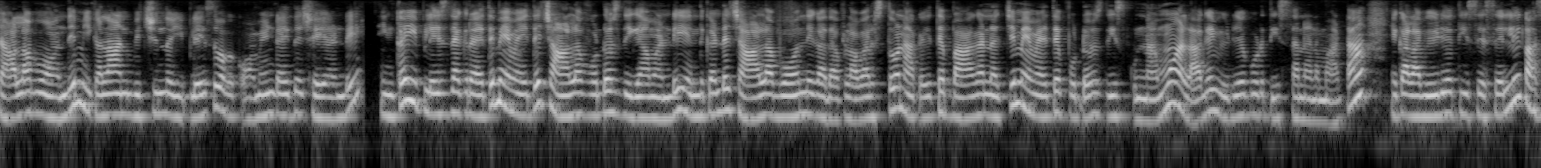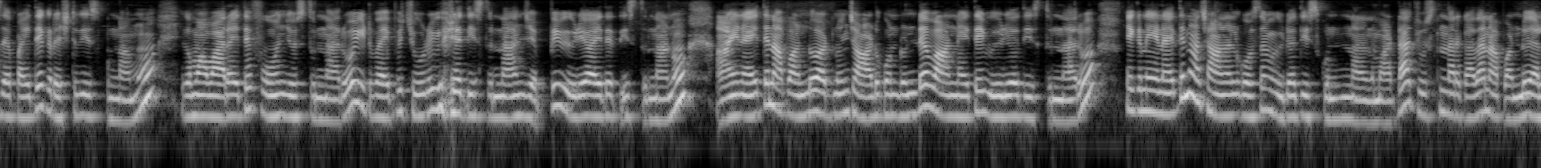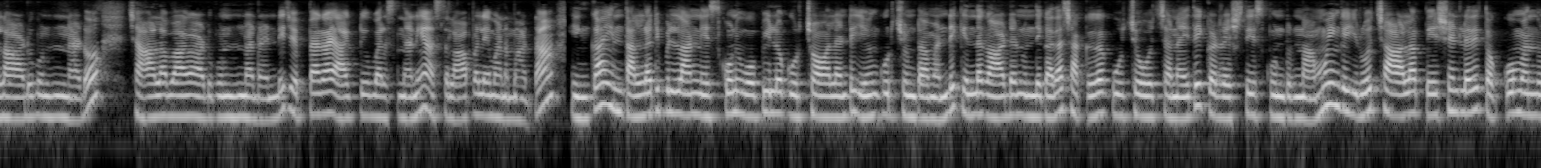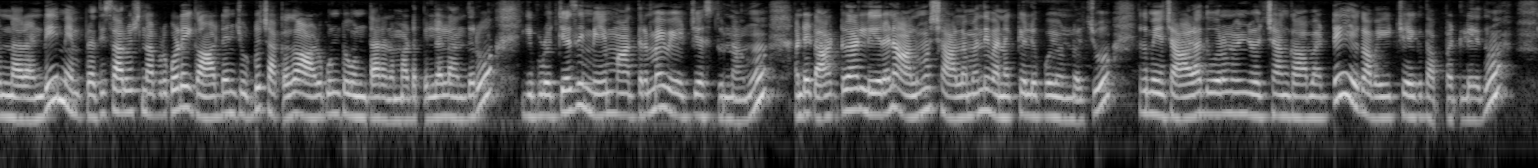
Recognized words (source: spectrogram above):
చాలా బాగుంది. మీకు ఎలా అనిపించిందో ఈ ప్లేస్ ఒక కామెంట్ అయితే చేయండి. ఇంకా ఈ ప్లేస్ దగ్గర అయితే మేమైతే చాలా ఫొటోస్ దిగామండి. ఎందుకంటే చాలా బాగుంది కదా ఫ్లవర్స్తో నాకైతే బాగా నచ్చి మేమైతే ఫొటోస్ తీసుకున్నాము. అలాగే వీడియో కూడా తీస్తానమాట ఇక అలా వీడియో తీసేసెళ్ళి కాసేపు అయితే రెస్ట్ తీసుకున్నాము. ఇక మా వారు అయితే ఫోన్ చూస్తున్నారు. ఇటువైపు చూడు వీడియో తీస్తున్నా అని చెప్పి వీడియో అయితే తీస్తున్నాను. ఆయన అయితే నా పండు అటు నుంచి ఆడుకుంటుంటే వాడిని అయితే వీడియో తీస్తున్నారు. ఇక నేనైతే నా ఛానల్ కోసం వీడియో తీసుకుంటున్నాను అనమాట చూస్తున్నారు కదా నా పండు ఎలా ఆడుకుంటున్నాడో. చాలా బాగా ఆడుకుంటున్నాడండి. చెప్పాగా యాక్టివ్ పర్సన్ అని అసలు ఆపలేమన్నమాట. ఇంకా ఇంత అల్లరి పిల్లాన్ని వేసుకొని ఓపీలో కూర్చోవాలంటే ఏం కూర్చుంటామండి? కింద గార్డెన్ ఉంది కదా చక్కగా కూర్చోవచ్చు అని అయితే ఇక్కడ రెస్ట్ తీసుకుంటున్నాము. ఇంకా ఈరోజు చాలా పేషెంట్లు అయితే తక్కువ మంది ఉన్నారండి. మేము ప్రతిసారి వచ్చినప్పుడు కూడా ఈ గార్డెన్ చుట్టూ చక్కగా ఆడుకుంటూ ఉంటారనమాట పిల్లలందరూ. ఇప్పుడు వచ్చేసి మేము మాత్రమే వెయిట్ చేస్తున్నాము. అంటే డాక్టర్ గారు లేరని ఆల్మోస్ట్ చాలా మంది వెనక్కి వెళ్ళిపోయి ఉండొచ్చు. ఇక మేము చాలా దూరం నుంచి వచ్చాం కాబట్టి ఇక వెయిట్ చేయక తప్పట్లేదు.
